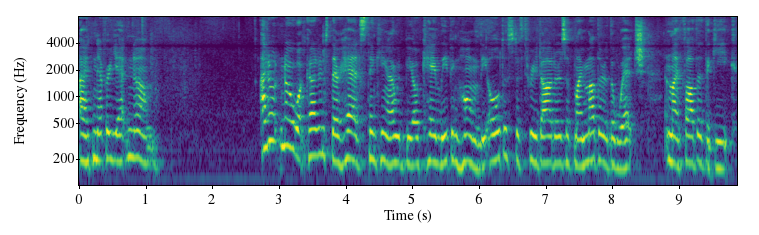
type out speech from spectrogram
I had never yet known. I don't know what got into their heads thinking I would be okay leaving home, the oldest of three daughters of my mother, the witch, and my father, the geek,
